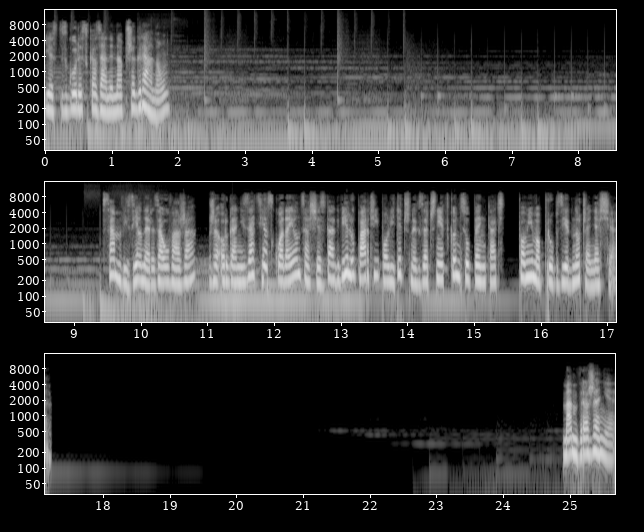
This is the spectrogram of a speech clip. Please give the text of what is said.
jest z góry skazany na przegraną, Sam wizjoner zauważa, że organizacja składająca się z tak wielu partii politycznych zacznie w końcu pękać, pomimo prób zjednoczenia się. Mam wrażenie,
